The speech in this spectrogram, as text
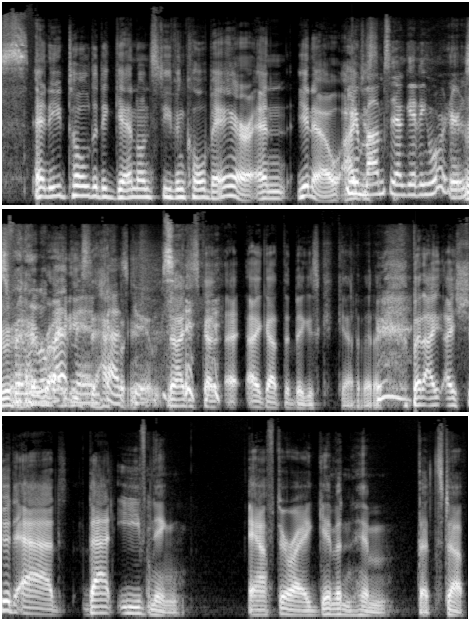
Yes. And he told it again on Stephen Colbert. And, you know, your I just, mom's now getting orders for little right, Batman exactly. costumes. no, I just got, I, I, got the biggest kick out of it. But I, I should add that evening after I had given him that stuff,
